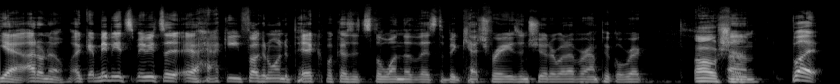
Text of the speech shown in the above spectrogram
yeah, I don't know. Like maybe it's maybe it's a, a hacky fucking one to pick because it's the one that, that's the big catchphrase and shit or whatever. I'm Pickle Rick. oh sure Um, but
